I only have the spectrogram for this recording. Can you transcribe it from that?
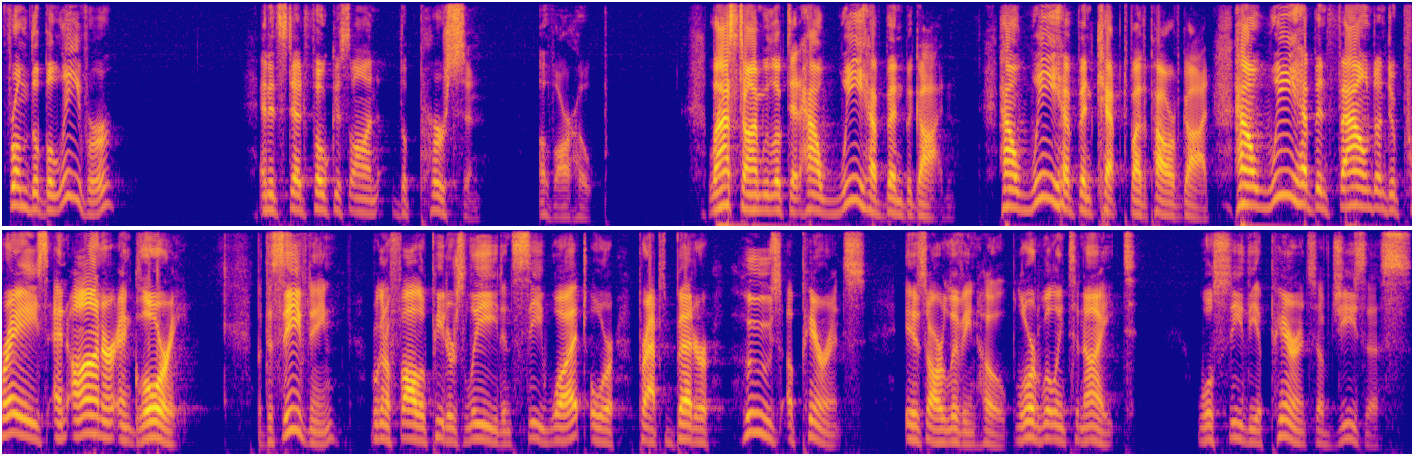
from the believer and instead focus on the person of our hope. Last time we looked at how we have been begotten, how we have been kept by the power of God, how we have been found unto praise and honor and glory. But this evening, we're going to follow Peter's lead and see what, or perhaps better, whose appearance is our living hope. Lord willing, tonight we'll see the appearance of Jesus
